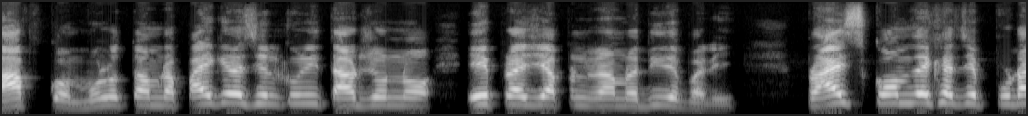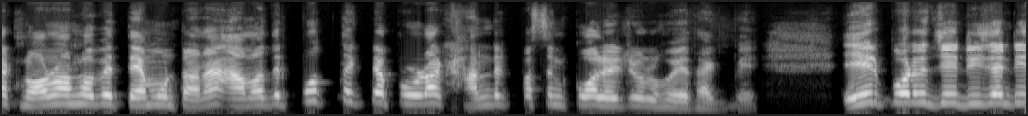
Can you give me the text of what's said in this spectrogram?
লাভ কম। মূলত আমরা পাইকারি সেল করি, তার জন্য এই প্রাইসে আপনারা আমরা দিতে পারি। প্রাইস কম দেখে যে প্রোডাক্ট নর্মাল হবে তেমনটা না আমাদের প্রত্যেকটা প্রোডাক্ট হান্ড্রেড পার্সেন্ট কোয়ালিটিফুল হয়ে থাকবে। এরপরে যে ডিজাইনটি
